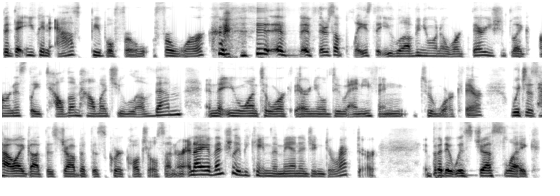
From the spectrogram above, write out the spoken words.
but that you can ask people for for work. If, if there's a place that you love and you want to work there you should like earnestly tell them how much you love them and that you want to work there and you'll do anything to work there which is how i got this job at this queer cultural center. And i eventually became the managing director but it was just like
